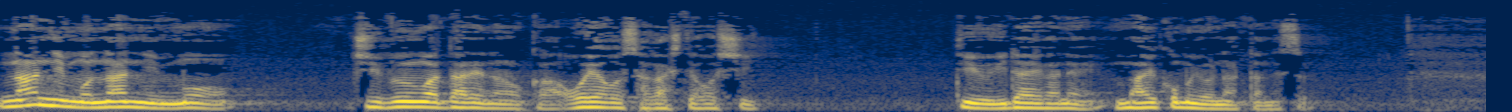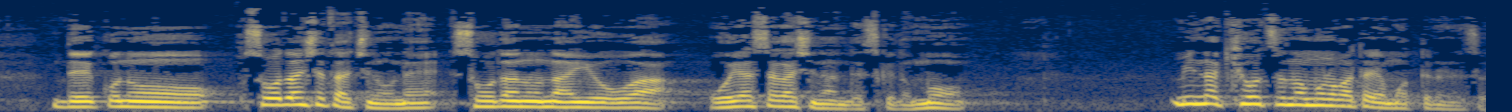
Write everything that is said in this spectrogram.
何人も何人も自分は誰なのか親を探してほしいっていう依頼がね、舞い込むようになったんです。で、この相談者たちのね、相談の内容は親探しなんですけども、みんな共通の物語を持ってるんです。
